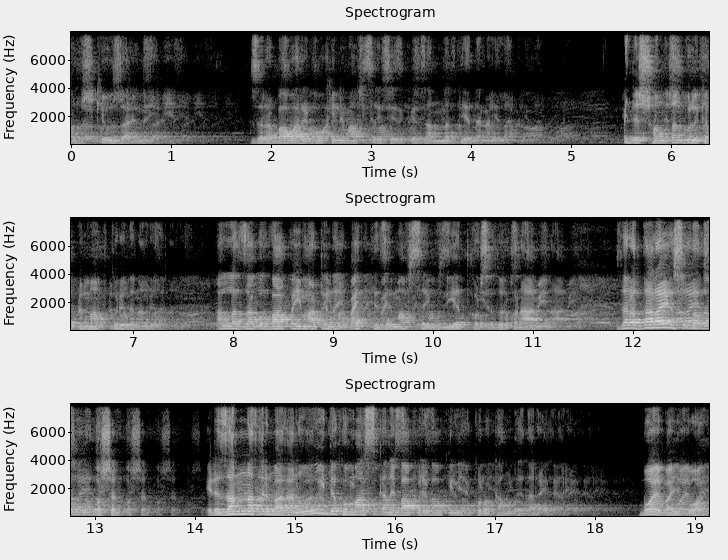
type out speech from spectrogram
মানুষ কেউ যায় নাই। যারা বাবারে বুকিনে মাফ চাইছে জান্নাত দিয়ে দেন আল্লাহ। এদের সন্তানগুলিকে আপনি মাফ করে দেন আল্লাহ। আল্লাহ জাগো বাপ এই মাঠে নাই, বাইতে যে মাফ চাইব, নিয়ত করছে দরকার আমিন। যারা দাঁড়ায় আছো, দাদা ভাই, বসেন। এটা জান্নাতের বাগান, ওই দেখো মাঝখানে বাপরে বুকিনে এখনও কামতে দাঁড়ায় দাঁড়ায়। বয় ভাই, বয়।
